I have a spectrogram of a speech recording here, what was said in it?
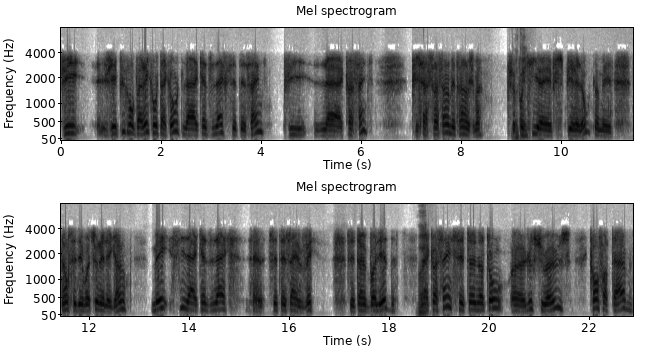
Puis, j'ai pu comparer côte à côte la Cadillac CT5 puis la K5. Puis ça se ressemble étrangement. Je sais okay. pas qui a inspiré l'autre, mais donc c'est des voitures élégantes. Mais si la Cadillac CT5V, c'est un bolide, ouais. la K5, c'est une auto euh, luxueuse, confortable.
